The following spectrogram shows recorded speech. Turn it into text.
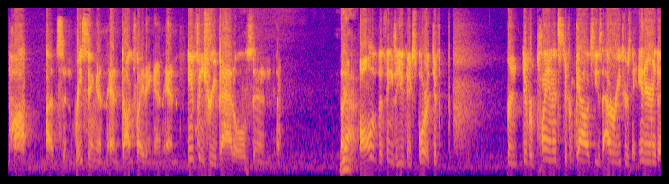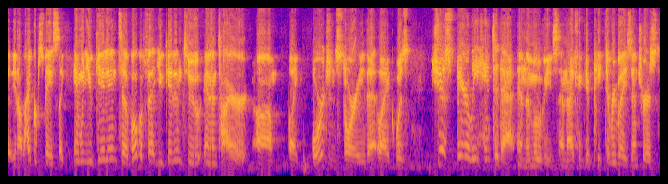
pods and racing and, and dogfighting and, and infantry battles and like, yeah. all of the things that you can explore at different different planets, different galaxies, the outer reaches, the inner, the you know, the hyperspace. Like, and when you get into Boba Fett, you get into an entire um, like origin story that like was just barely hinted at in the movies, and I think it piqued everybody's interest.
